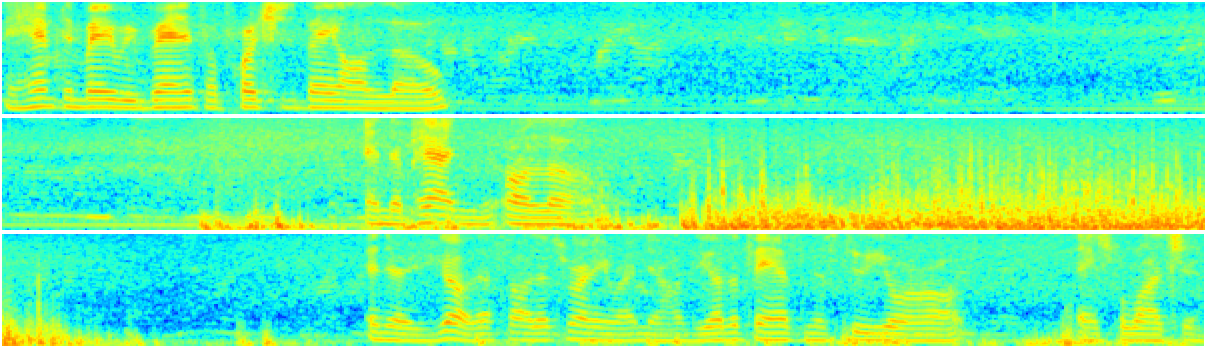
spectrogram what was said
The Hampton Bay rebranded for Porches Bay on low. And the patent on low. And there you go. That's all that's running right now. The other fans in the studio are off. Thanks for watching.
